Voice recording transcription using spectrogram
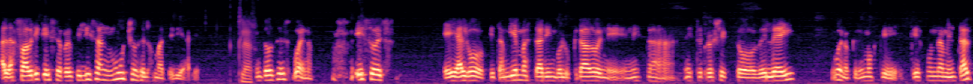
a la fábrica y se reutilizan muchos de los materiales. Claro. Entonces, bueno, eso es eh, algo que también va a estar involucrado en, en, esta, en este proyecto de ley bueno, creemos que, es fundamental,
